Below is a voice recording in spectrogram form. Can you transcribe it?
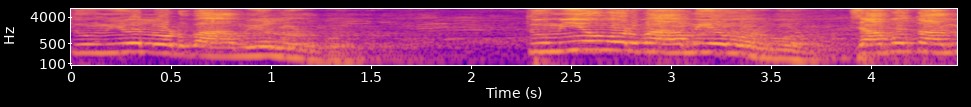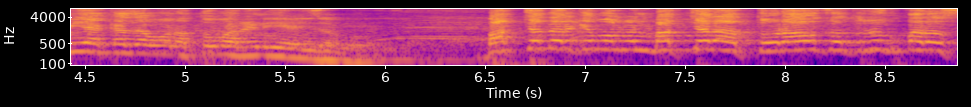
তুমিও লড়বা, আমিও লড়বো। তুমিও মরবা, আমিও মরবো। যাব তো আমি একা যাব না, তোমারে নিয়েই যাব। বাচ্চাদেরকে বলবেন, বাচ্চারা, তোরাও যতটুকু পারস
